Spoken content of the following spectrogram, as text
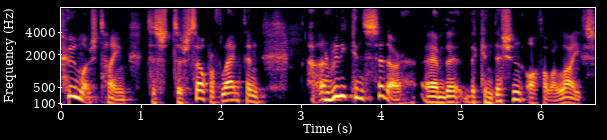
too much time to, to self-reflect and and really consider um, the the condition of our lives.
